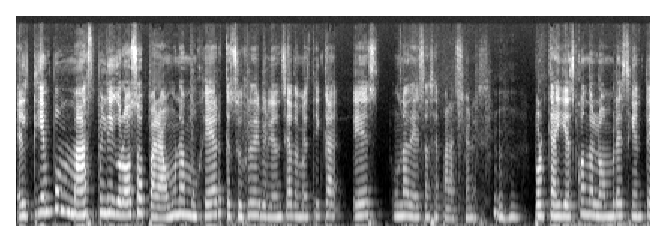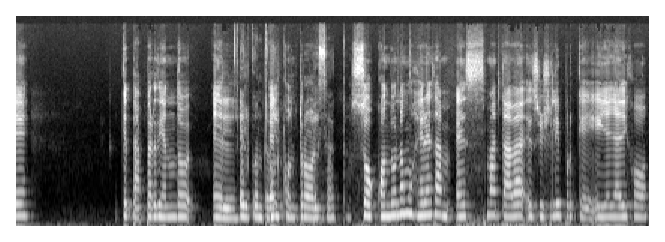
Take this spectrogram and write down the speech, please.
El tiempo más peligroso para una mujer que sufre de violencia doméstica es una de esas separaciones. Porque ahí es cuando el hombre siente que está perdiendo el, El control. el control. Exacto. So, cuando una mujer es, es matada, es usually porque ella ya dijo,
